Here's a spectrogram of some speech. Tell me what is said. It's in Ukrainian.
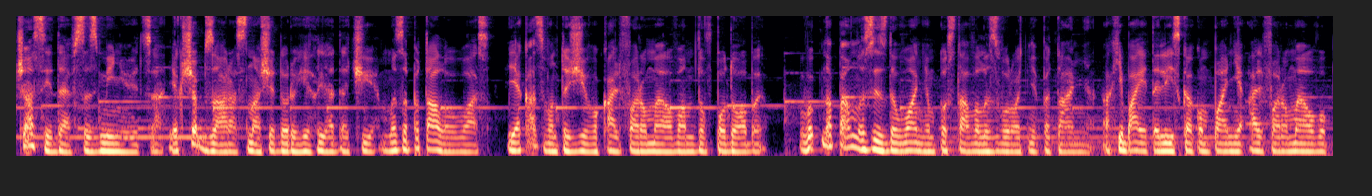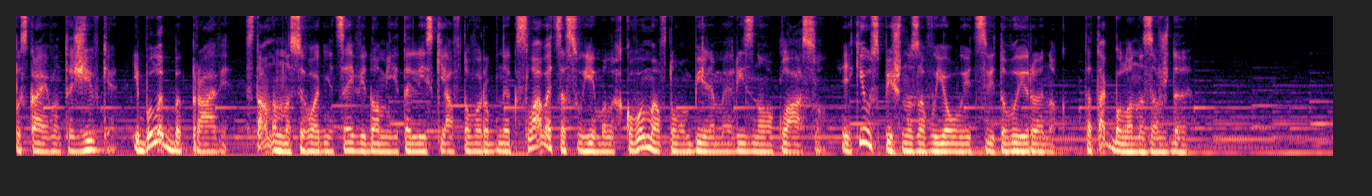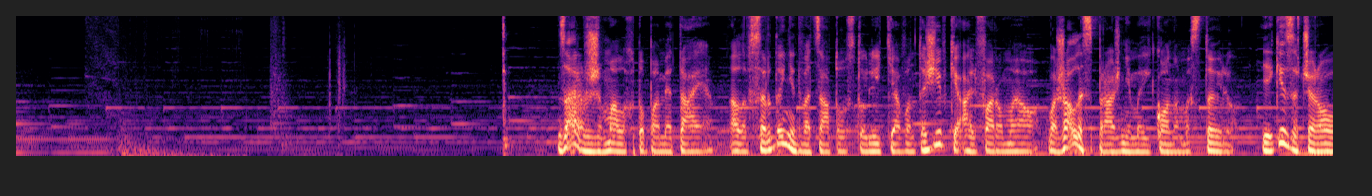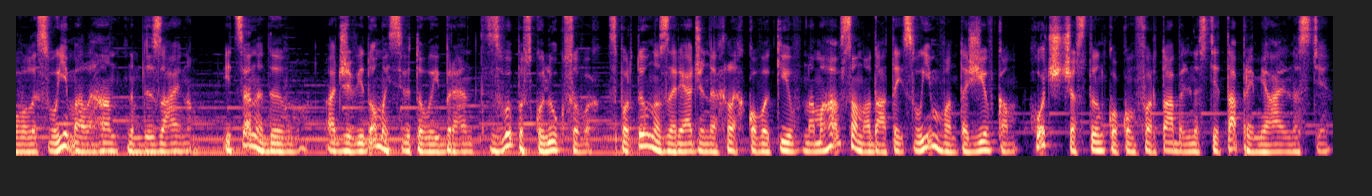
Час іде, все змінюється. Якщо б зараз, наші дорогі глядачі, ми запитали у вас, яка з вантажівок Альфа Ромео вам до вподоби? Ви б напевно зі здивуванням поставили зворотнє питання. А хіба італійська компанія Альфа Ромео випускає вантажівки? І були б ви праві. Станом на сьогодні цей відомий італійський автовиробник славиться своїми легковими автомобілями різного класу, які успішно завойовують світовий ринок. Та так було не завжди. Зараз вже мало хто пам'ятає, але в середині 20 століття вантажівки Альфа Ромео вважали справжніми іконами стилю, які зачаровували своїм елегантним дизайном. І це не дивно, адже відомий світовий бренд з випуску люксових спортивно заряджених легковиків намагався надати й своїм вантажівкам хоч частинку комфортабельності та преміальності.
